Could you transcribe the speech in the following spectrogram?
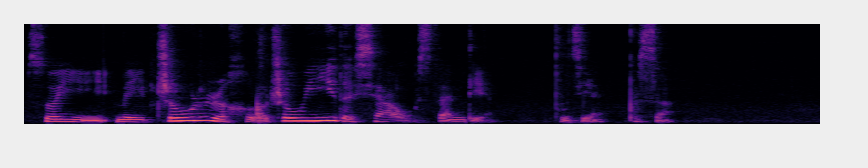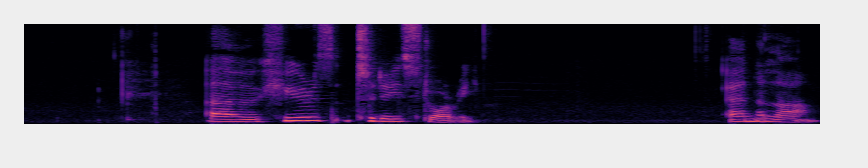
所以每周日和周一的下午三点。不见不散。Uh, here's today's story. An alarm.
